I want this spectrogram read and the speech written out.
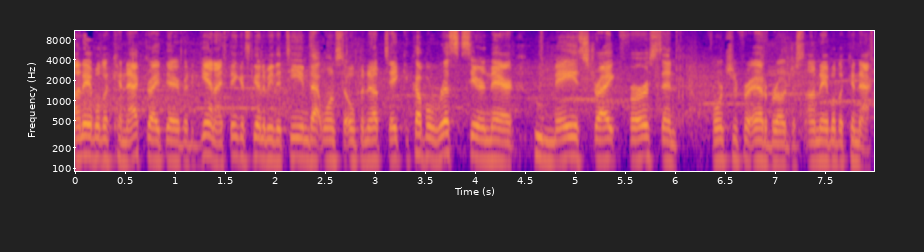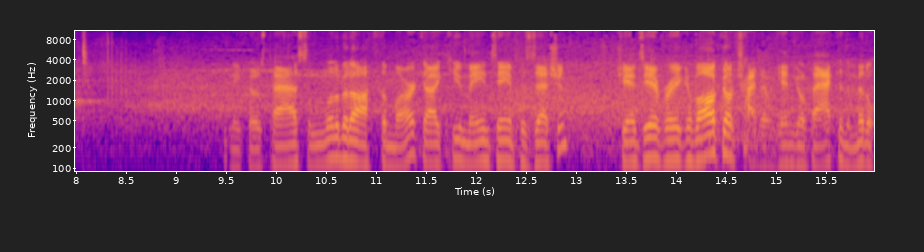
unable to connect right there. But again, I think it's going to be the team that wants to open it up, take a couple risks here and there, who may strike first. And fortunate for Örebro, just unable to connect. Nico's pass a little bit off the mark. IQ maintain possession. Chance here for Ikavalko. Tried to again go back in the middle.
